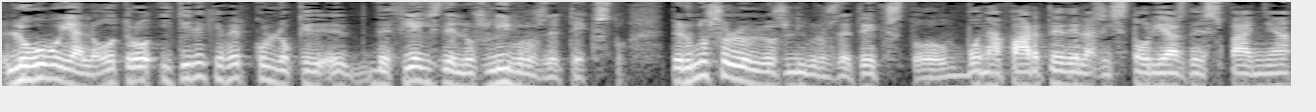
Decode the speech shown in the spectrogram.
Luego voy a lo otro y tiene que ver con lo que eh, decíais de los libros de texto. Pero no solo los libros de texto, buena parte de las historias de España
